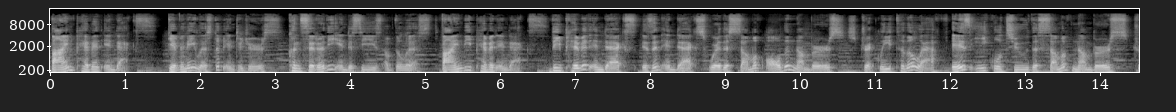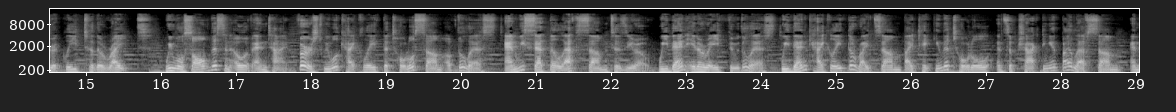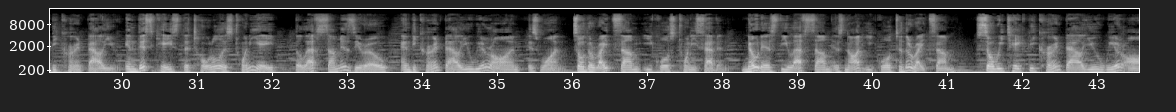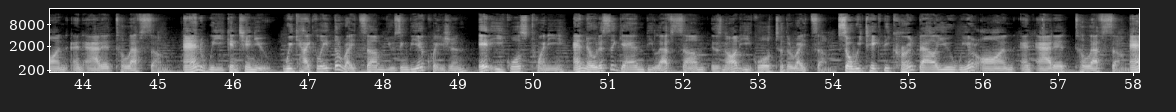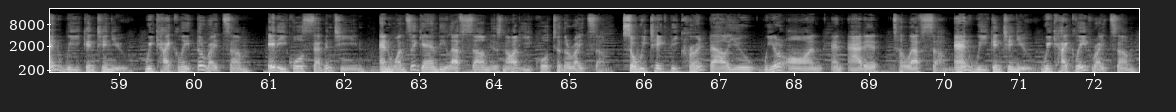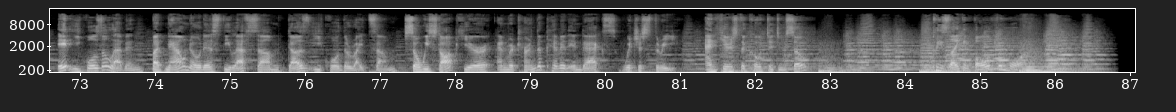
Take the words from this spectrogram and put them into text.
Find pivot index. Given a list of integers, consider the indices of the list. Find the pivot index. The pivot index is an index where the sum of all the numbers strictly to the left is equal to the sum of numbers strictly to the right. We will solve this in O of n time. First, we will calculate the total sum of the list, and we set the left sum to 0. We then iterate through the list. We then calculate the right sum by taking the total and subtracting it by left sum and the current value. In this case, the total is 28 the left sum is 0, and the current value we are on is 1. So the right sum equals 27. Notice the left sum is not equal to the right sum, so we take the current value we are on and add it to left sum. And we continue. We calculate the right sum using the equation. It equals 20, and notice again the left sum is not equal to the right sum. So we take the current value we are on and add it to left sum. And we continue. We calculate the right sum it equals 17, and once again the left sum is not equal to the right sum. So we take the current value we are on and add it to left sum, and we continue. We calculate right sum, it equals 11, but now notice the left sum does equal the right sum. So we stop here and return the pivot index, which is 3. And here's the code to do so. Please like and follow for more.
